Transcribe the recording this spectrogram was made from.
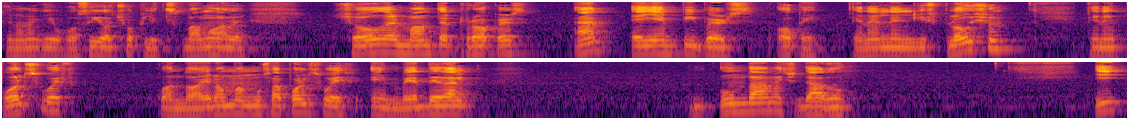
Si no me equivoco, sí, 8 clics. Vamos a ver. Shoulder Mounted Rockers and AMP Burst. Ok, tiene el Explosion, tiene Pulse Wave. Cuando Iron Man usa Pulse Wave, en vez de dar un damage, dado. Y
